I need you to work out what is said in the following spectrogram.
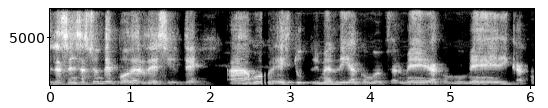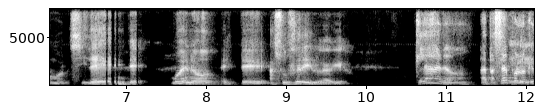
la sensación de poder de decirte, ah, vos es tu primer día como enfermera, como médica, como residente. Bueno, este, a sufrirla, viejo. Claro, a pasar por lo que,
